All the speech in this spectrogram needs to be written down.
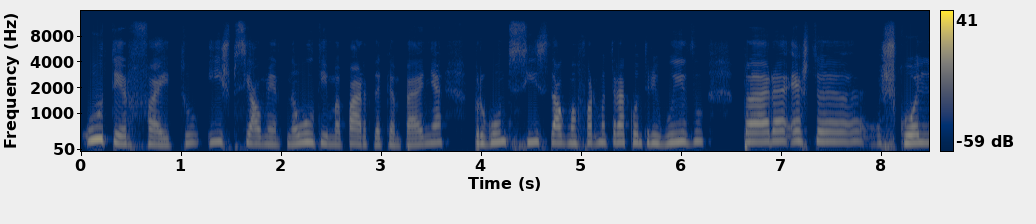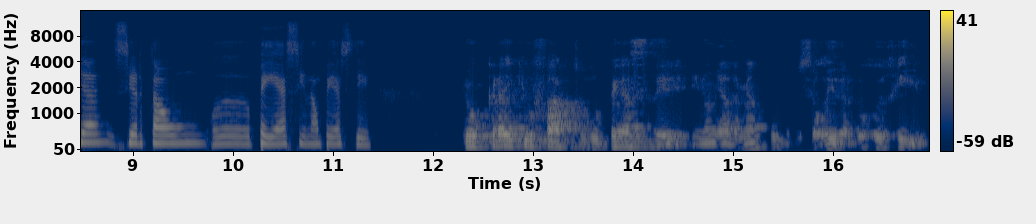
o ter feito, e especialmente na última parte da campanha, pergunto se isso de alguma forma terá contribuído para esta escolha ser tão uh, PS e não PSD. Eu creio que o facto do PSD, e nomeadamente do, do seu líder, do Rui Rio,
